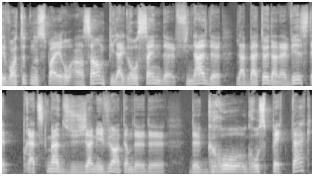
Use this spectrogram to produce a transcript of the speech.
voir tous nos super-héros ensemble, puis la grosse scène de, finale de la bataille dans la ville, c'était pratiquement du jamais vu en termes de, gros, gros spectacles.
